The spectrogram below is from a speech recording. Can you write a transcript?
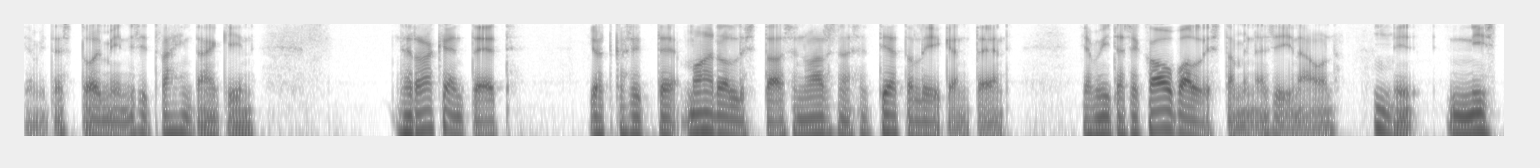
ja miten se toimii, niin sitten vähintäänkin ne rakenteet, jotka sitten mahdollistaa sen varsinaisen tietoliikenteen ja mitä se kaupallistaminen siinä on, mm. niin niistä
